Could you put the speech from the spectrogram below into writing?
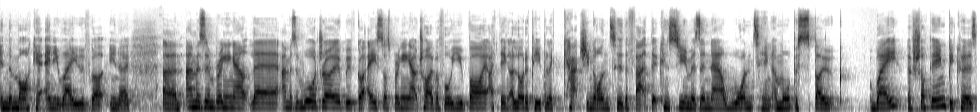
in the market anyway. We've got you know um, Amazon bringing out their Amazon wardrobe. We've got ASOS bringing out Try Before You Buy. I think a lot of people are catching on to the fact that consumers are now wanting a more bespoke way of shopping because,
